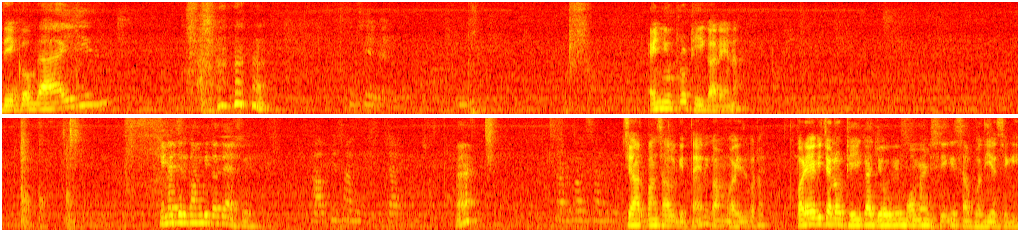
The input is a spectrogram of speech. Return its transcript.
देखो गाइस उसे मैं ਇੰਨੀ ਉੱਪਰੋਂ ਠੀਕ ਆ ਰਹੇ ਨਾ ਕਿੰਨਾ ਚਿਰ ਕੰਮ ਕੀਤਾ ਤੇ ਐਸੇ ਕਾਫੀ ਸਾਲ ਚਾਰ ਪੰਜ ਸਾਲ, ਹੈ? ਚਾਰ ਪੰਜ ਸਾਲ ਹੋ ਗਏ। 4-5 ਸਾਲ ਕੀਤਾ ਇਹਨੇ ਕੰਮ ਗਾਈਜ਼ ਪਰ ਪਰ ਇਹ ਕਿ ਚਲੋ ਠੀਕ ਆ ਜੋ ਵੀ ਮੂਵਮੈਂਟ ਸੀਗੀ ਸਭ ਵਧੀਆ ਸੀਗੀ।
